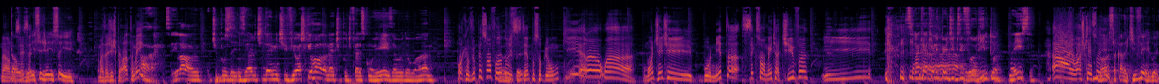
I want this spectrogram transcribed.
Não, não Talvez sei se. seja isso aí. Mas é gente pelada também? Ah, sei lá, tipo, os, sei. os reality da MTV eu acho que rola, né? Tipo, de férias com ex, a The One. Pô, que eu vi o pessoal falando esses sei. tempos sobre um que era uma. um monte de gente bonita, sexualmente ativa e. Será que é aquele perdido em eu vi, Floripa? tu- Não é isso? Ah, eu acho que é isso aí. Nossa, cara, que vergonha.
